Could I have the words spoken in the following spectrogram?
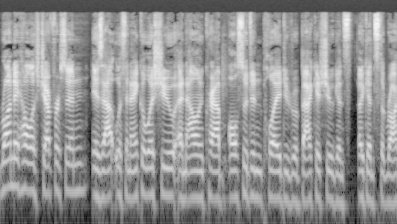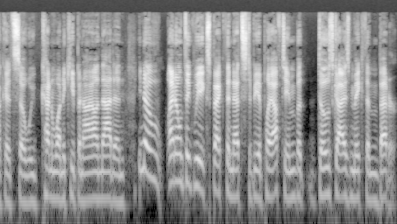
Rondae Hollis Jefferson is out with an ankle issue, and Allen Crabbe also didn't play due to a back issue against against the Rockets. So we kind of want to keep an eye on that. And you know, I don't think we expect the Nets to be a playoff team, but those guys make them better.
